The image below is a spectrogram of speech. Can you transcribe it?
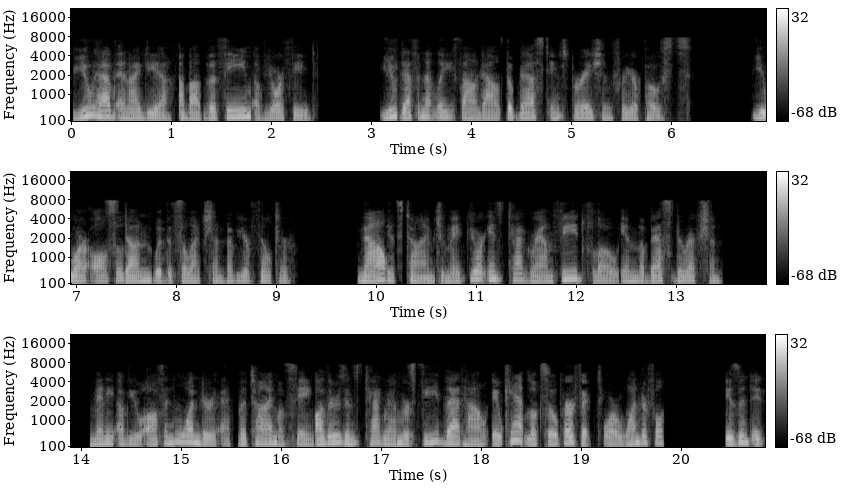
You have an idea about the theme of your feed. You definitely found out the best inspiration for your posts. You are also done with the selection of your filter. Now it's time to make your Instagram feed flow in the best direction. Many of you often wonder at the time of seeing others Instagrammers feed that how it can't look so perfect or wonderful. Isn't it?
